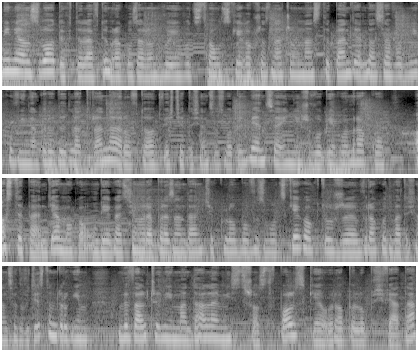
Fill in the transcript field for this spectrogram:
Milion złotych tyle w tym roku Zarząd Województwa Łódzkiego przeznaczył na stypendia dla zawodników i nagrody dla trenerów. To o 200 tysięcy złotych więcej niż w ubiegłym roku. O stypendia mogą ubiegać się reprezentanci klubów z Łódzkiego, którzy w roku 2022 wywalczyli medale Mistrzostw Polski, Europy lub Świata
